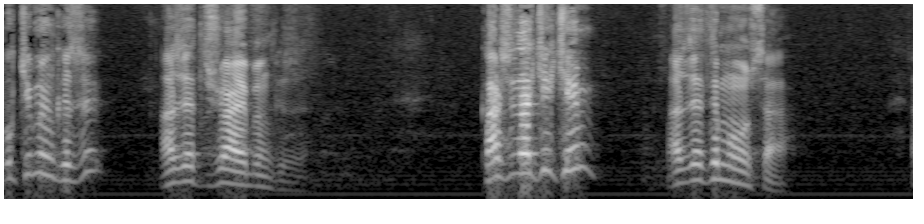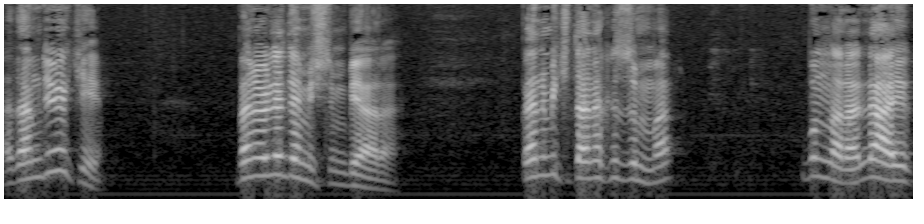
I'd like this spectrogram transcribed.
Bu kimin kızı? Hazreti Şuayb'ın kızı. Karşıdaki kim? Hazreti Musa. Adam diyor ki ben öyle demiştim bir ara. Benim iki tane kızım var. Bunlara layık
